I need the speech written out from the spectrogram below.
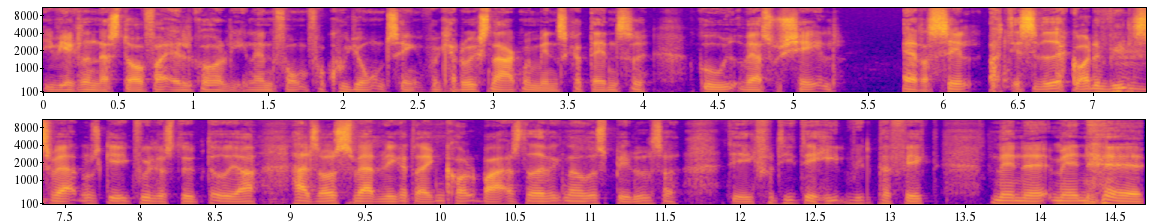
I virkeligheden er stoffer og alkohol en eller anden form for kujon ting. For kan du ikke snakke med mennesker, danse, gå ud og være social, af dig selv. Og det så ved jeg godt er vildt mm. svært. Nu skal jeg ikke følge støtte derude. Jeg har altså også svært ved ikke at drikke en kold bajer. stadigvæk noget at spille, så det er ikke fordi, det er helt vildt perfekt. Men, øh, men, øh,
